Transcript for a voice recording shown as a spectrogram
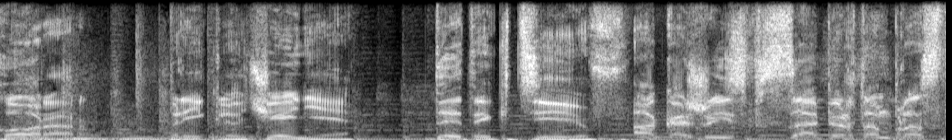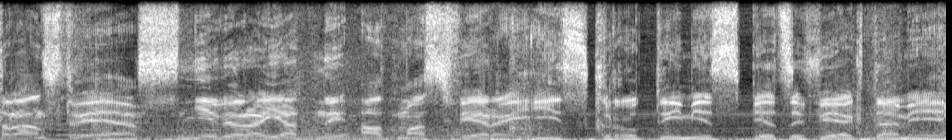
хоррор, приключения, детектив. Окажись в запертом пространстве с невероятной атмосферой и с крутыми спецэффектами.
